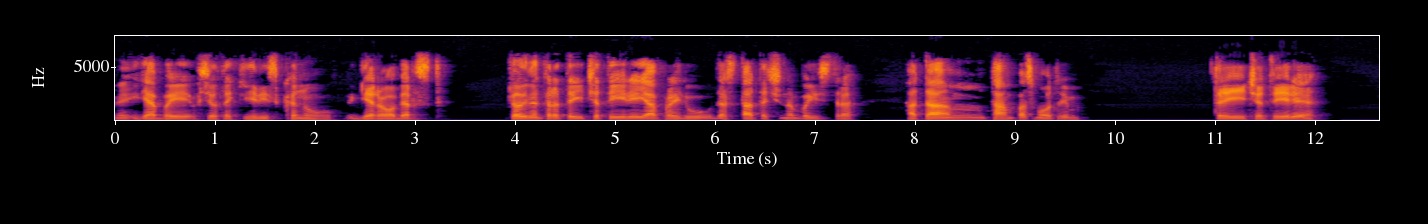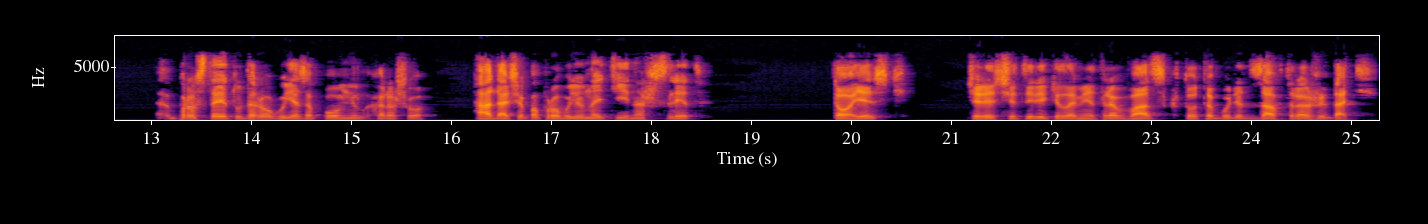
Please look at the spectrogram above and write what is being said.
Я бы все-таки рискнул, Героберст. Километра три-четыре я пройду достаточно быстро, а там, там посмотрим. Три-четыре? Просто эту дорогу я запомнил хорошо, а дальше попробую найти наш след. То есть через четыре километра вас кто-то будет завтра ожидать?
